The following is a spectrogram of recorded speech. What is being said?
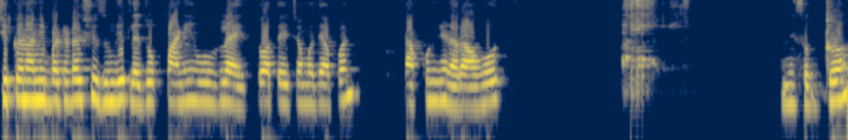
चिकन आणि बटाटा शिजून घेतलाय जो पाणी उरलाय तो आता याच्यामध्ये आपण टाकून घेणार आहोत. आणि सगळं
